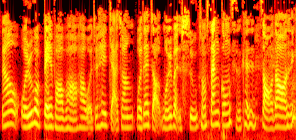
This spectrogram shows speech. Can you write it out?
然后我如果背包包的话，我就会假装我在找某一本书，从三公尺开始找到那个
